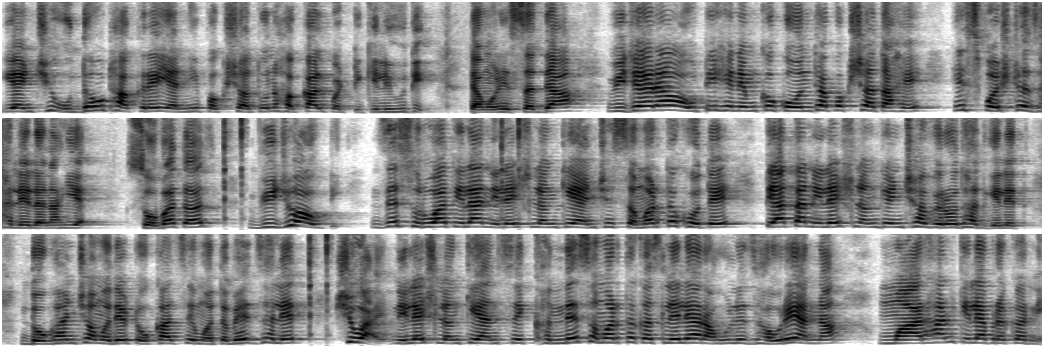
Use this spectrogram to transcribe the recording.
यांची उद्धव ठाकरे यांनी पक्षातून हकालपट्टी केली होती. त्यामुळे सध्या विजयराव औटी हे नेमकं कोणत्या पक्षात आहे हे स्पष्ट झालेलं नाहीये. सोबतच विजू आवटी जे सुरुवातीला निलेश लंके यांचे समर्थक होते ते आता निलेश लंकेंच्या विरोधात गेलेत. दोघांच्या मध्ये टोकाचे मतभेद झालेत. शिवाय निलेश लंके यांचे खंदे समर्थक असलेल्या राहुल झावरे यांना मारहाण केल्याप्रकरणी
